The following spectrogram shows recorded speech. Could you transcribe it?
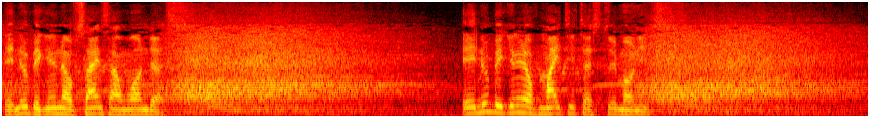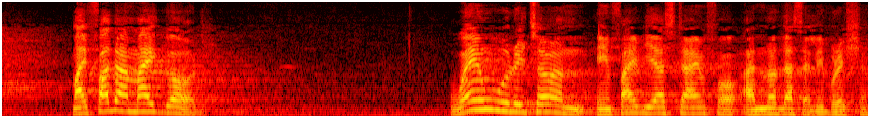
A new beginning of signs and wonders. A new beginning of mighty testimonies. My Father my God, when we return in five years' time for another celebration,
